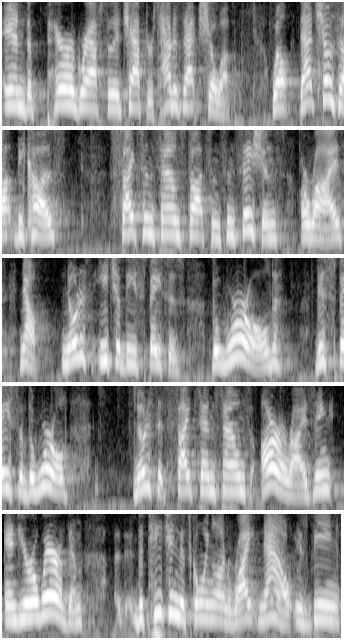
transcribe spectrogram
and the paragraphs and the chapters? How does that show up? Well, that shows up because sights and sounds, thoughts and sensations arise. Now, notice each of these spaces. The world, this space of the world, notice that sights and sounds are arising and you're aware of them. The teaching that's going on right now is being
